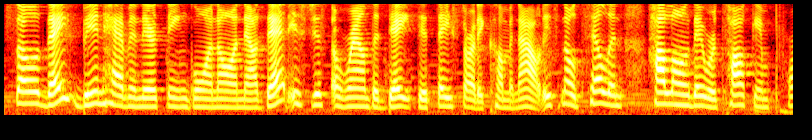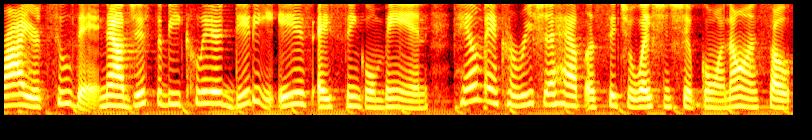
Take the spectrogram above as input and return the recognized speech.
So they've been having their thing going on. Now, that is just around the date that they started coming out. It's no telling how long they were talking prior to that. Now, just to be clear, Diddy is a single man. Him and Caresha have a situationship going on. So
